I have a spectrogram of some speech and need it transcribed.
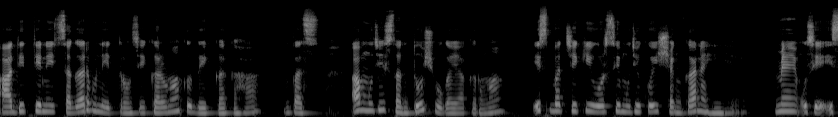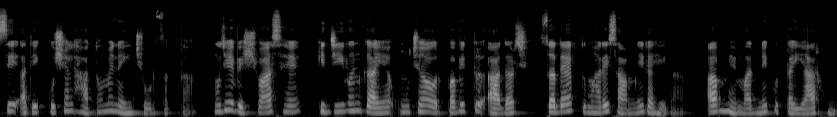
आदित्य ने सगर्व नेत्रों से करुणा को देखकर कहा, बस, अब मुझे संतोष हो गया करुणा। इस बच्चे की ओर से मुझे कोई शंका नहीं है। मैं उसे इससे अधिक कुशल हाथों में नहीं छोड़ सकता। मुझे विश्वास है कि जीवन का यह ऊँचा और पवित्र आदर्श सदैव तुम्हारे सामने रहेगा। अब मैं मरने को तैयार हूँ।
